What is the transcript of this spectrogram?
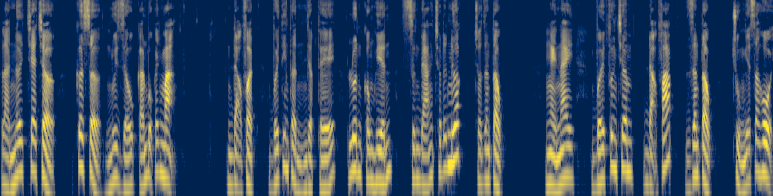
là nơi che chở, cơ sở nuôi giấu cán bộ cách mạng. Đạo Phật với tinh thần nhập thế luôn công hiến, xứng đáng cho đất nước, cho dân tộc. Ngày nay, với phương châm đạo Pháp, dân tộc, chủ nghĩa xã hội,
